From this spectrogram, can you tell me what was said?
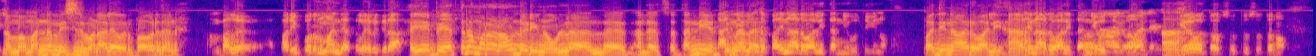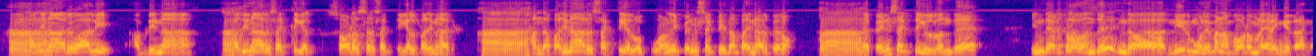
நம்ம மண்ணை மிச்சிட்டு போனாலே ஒரு பவர் தானே? அம்பாள் பரிபூர்ணமா இந்த இடத்துல இருக்கிறா. ஐயா இப்ப எத்தனை முறை ரவுண்ட் அடிக்கணும்? உள்ள அந்த அந்த தண்ணி எடுத்து மேல. பதினாறு வாளி தண்ணி ஊத்திக்கணும். பதினாறு வாலி பதினாறு வாளி தண்ணி ஊத்திக்கணும். இருபத்தோரு சுத்து சுத்தணும். பதினாறு வாளி அப்படின்னா. பதினாறு சக்திகள் சோடச சக்திகள் பதினாறு. அந்த பதினாறு சக்திகள் ஒன்லி பெண் சக்தி தான் பதினாறு பேரும். அந்த பெண் சக்திகள் வந்து இந்த இடத்துல வந்து இந்த நீர் மூலியமா நம்ம உடம்புல இறங்கிடுறாங்க.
